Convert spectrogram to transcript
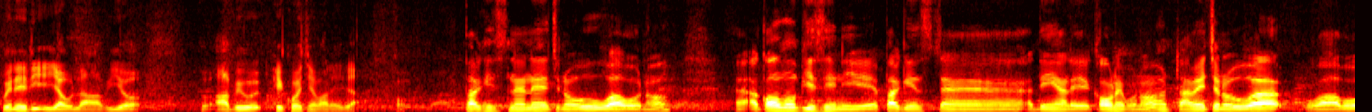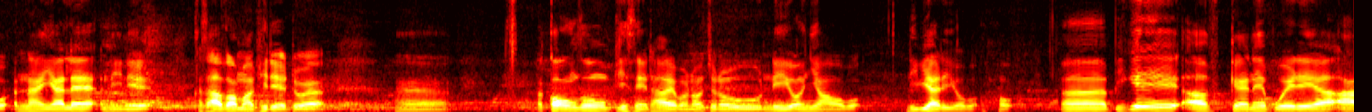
ကွင်းထဲဒီအရောက်လာပြီးတော့အားပေးဖိတ်ခေါ်ချင်ပါတယ်ဗျဟုတ် ပါကစ္စတန်နဲ့ကျွန်တော်တို့ကပေါ့နော်အဲအကောင်းဆုံးပြင်ဆင်နေတယ်ပါကစ္စတန်အသင်းကလည်းကောင်းတယ်ပေါ့နော်ဒါပေမဲ့ကျွန်တော်တို့ကဟိုဟာပေါ့အနိုင်ရလက်အနေနဲ့ကစားသွားမှာဖြစ်တဲ့အတွက်အဲအကောင်းဆုံးပြင်ဆင်ထားတယ်ပေါ့နော်ကျွန်တော်တို့နေရောညရောပေါ့နီးပြတွေရောပေါ့ဟုတ် အာပြီးခဲ့တဲ့အာဖဂန်နဲ့ပွဲတွေကအာ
